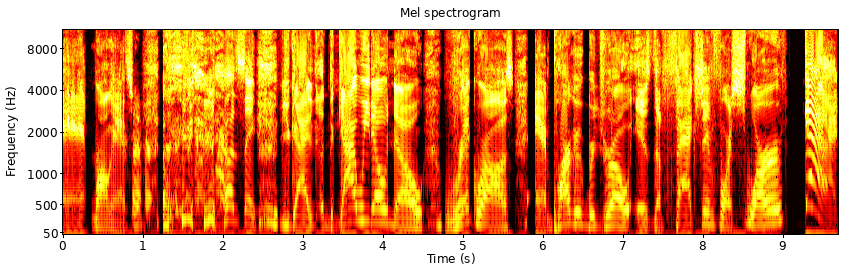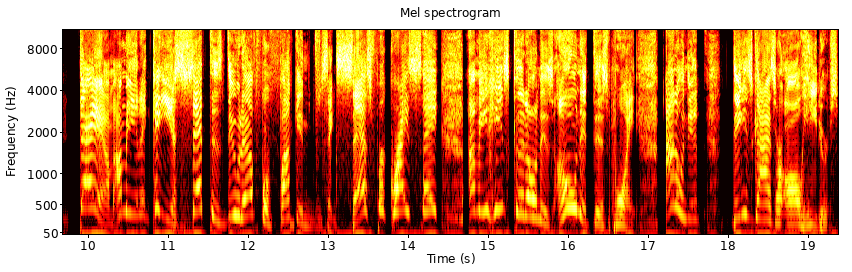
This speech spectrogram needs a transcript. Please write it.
Eh, wrong answer. you know what I'm saying? You guys, the guy we don't know, Rick Ross and Parker Boudreaux is the faction for Swerve. God damn. I mean, can you set this dude up for fucking success for Christ's sake? I mean, he's good on his own at this point. I don't these guys are all heaters.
